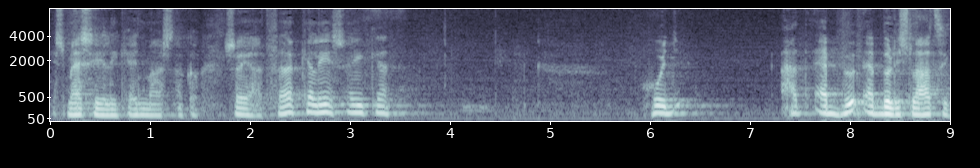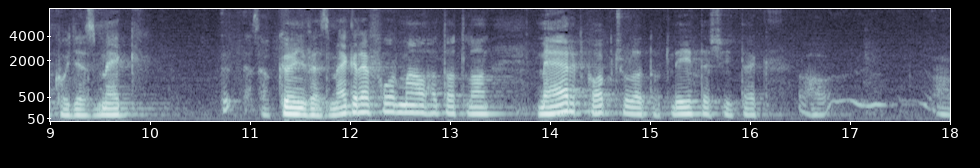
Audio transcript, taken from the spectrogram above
és mesélik egymásnak a saját felkeléseiket, hogy hát ebből, ebből is látszik, hogy ez meg, ez a könyv ez megreformálhatatlan, mert kapcsolatot létesítek a, a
